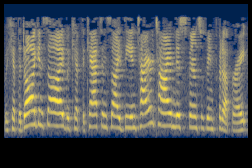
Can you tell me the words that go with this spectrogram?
We kept the dog inside, we kept the cats inside the entire time this fence was being put up, right?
